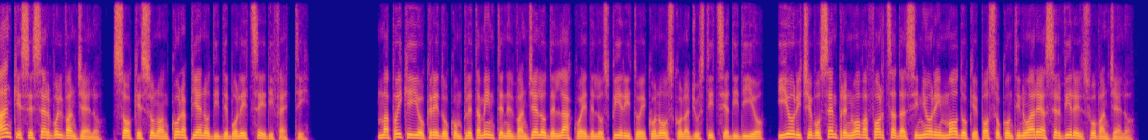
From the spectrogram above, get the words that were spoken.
Anche se servo il Vangelo, so che sono ancora pieno di debolezze e difetti. Ma poiché io credo completamente nel Vangelo dell'acqua e dello Spirito e conosco la giustizia di Dio, io ricevo sempre nuova forza dal Signore in modo che posso continuare a servire il suo Vangelo.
